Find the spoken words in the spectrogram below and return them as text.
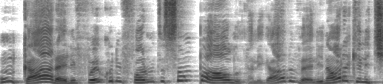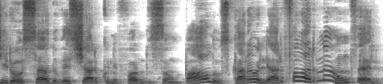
Um cara, ele foi com o uniforme do São Paulo, tá ligado, velho? E na hora que ele tirou, saiu do vestiário com o uniforme do São Paulo, os caras olharam e falaram: não, velho,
